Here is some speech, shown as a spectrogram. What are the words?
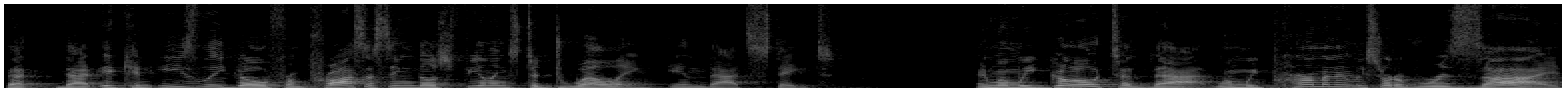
that, that it can easily go from processing those feelings to dwelling in that state. And when we go to that, when we permanently sort of reside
